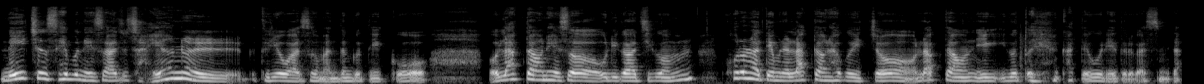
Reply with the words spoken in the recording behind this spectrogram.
네이처스 헤븐에서 아주 자연을 들여와서 만든 것도 있고 어, 락다운해서 우리가 지금 코로나 때문에 락다운 하고 있죠. 락다운 이, 이것도 카테고리에 들어갔습니다.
